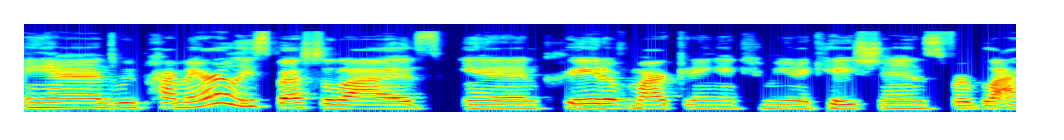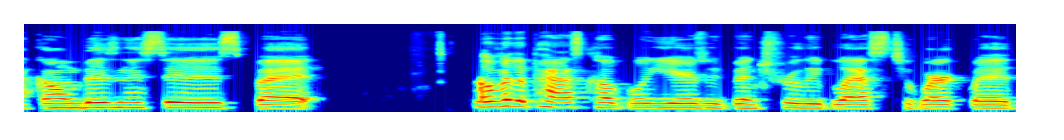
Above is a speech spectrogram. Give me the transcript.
And we primarily specialize in creative marketing and communications for Black owned businesses. But over the past couple years, we've been truly blessed to work with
